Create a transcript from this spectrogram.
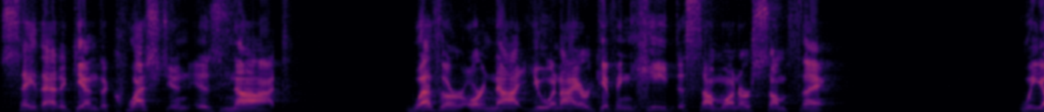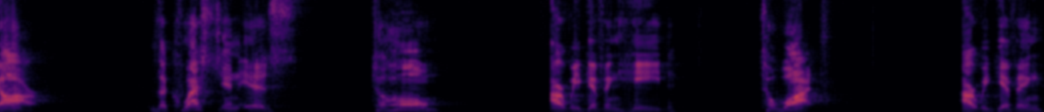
say that again? The question is not whether or not you and I are giving heed to someone or something. We are. The question is to whom are we giving heed? To what are we giving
